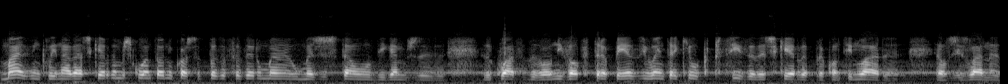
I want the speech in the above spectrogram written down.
mais inclinada à esquerda, mas com o António Costa depois a fazer uma, uma gestão, digamos, de, de quase de, ao nível de trapézio entre aquilo que precisa da esquerda para continuar a legislar, na,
